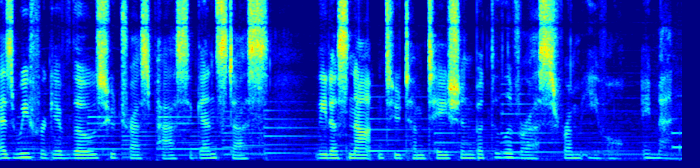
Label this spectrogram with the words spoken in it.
as we forgive those who trespass against us. Lead us not into temptation, but deliver us from evil. Amen.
